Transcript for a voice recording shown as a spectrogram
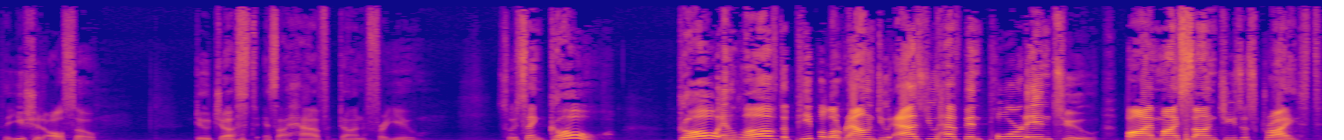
that you should also do just as I have done for you. So he's saying, Go. Go and love the people around you as you have been poured into by my Son, Jesus Christ.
